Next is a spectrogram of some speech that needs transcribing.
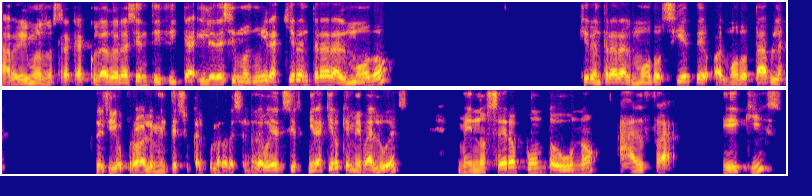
Abrimos nuestra calculadora científica y le decimos, mira, quiero entrar al modo, quiero entrar al modo 7 o al modo tabla les digo, probablemente su calculadora es el... Le voy a decir, mira, quiero que me evalúes menos 0.1 alfa X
